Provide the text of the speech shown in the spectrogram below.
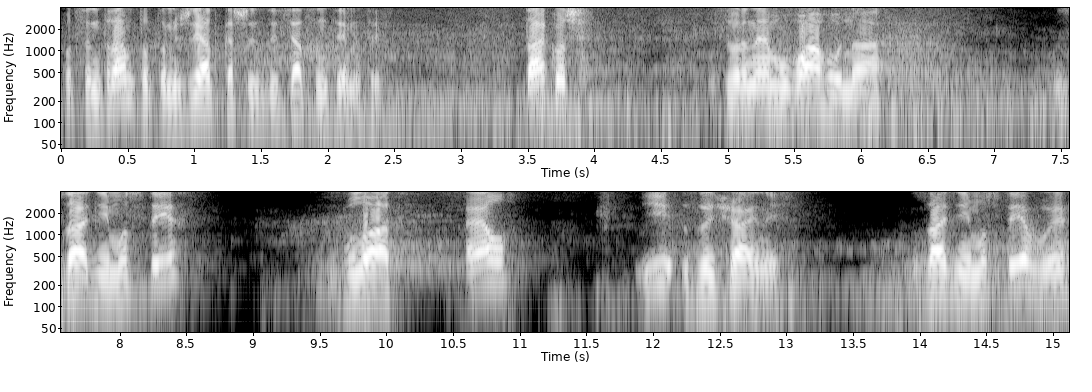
по центрам, тобто міжрядка 60 см. Також звернемо увагу на задні мости, Булат L і звичайний. Задні мости в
